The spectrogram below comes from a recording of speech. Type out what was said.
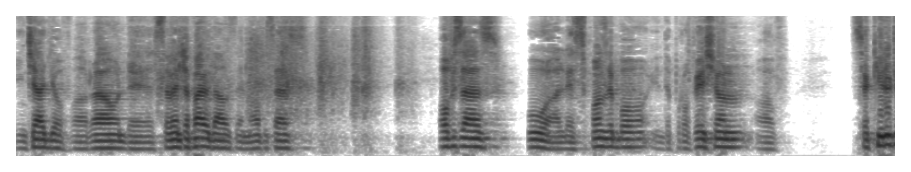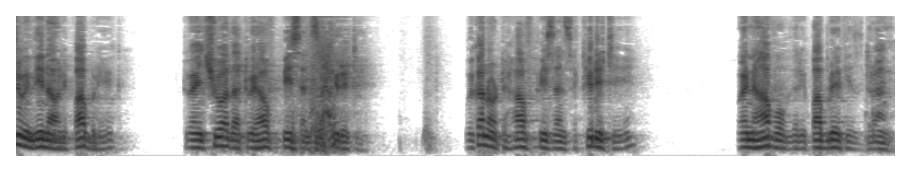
In charge of around uh, 75,000 officers, officers who are responsible in the profession of security within our republic to ensure that we have peace and security. We cannot have peace and security when half of the republic is drunk.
